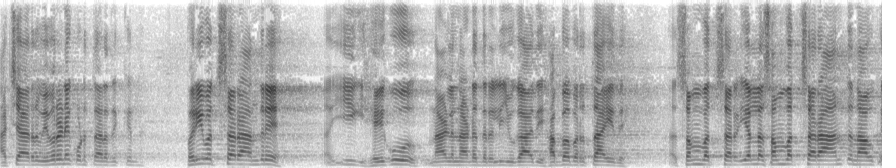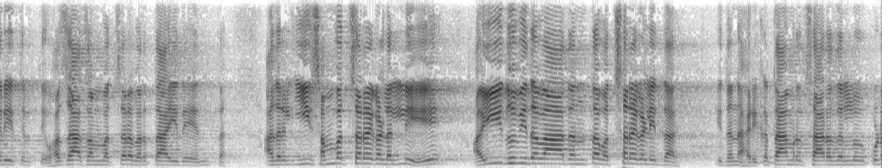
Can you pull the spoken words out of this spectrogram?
ಆಚಾರ್ಯರು ವಿವರಣೆ ಕೊಡ್ತಾರೆ ಅದಕ್ಕೆಲ್ಲ. ಪರಿವತ್ಸರ ಅಂದರೆ, ಈಗ ಹೇಗೂ ನಾಳೆ ನಾಡದರಲ್ಲಿ ಯುಗಾದಿ ಹಬ್ಬ ಬರ್ತಾ ಇದೆ. ಸಂವತ್ಸರ, ಎಲ್ಲ ಸಂವತ್ಸರ ಅಂತ ನಾವು ಕರೀತಿರ್ತೇವೆ ಹೊಸ ಸಂವತ್ಸರ ಬರ್ತಾ ಇದೆ ಅಂತ. ಅದರಲ್ಲಿ ಈ ಸಂವತ್ಸರಗಳಲ್ಲಿ ಐದು ವಿಧವಾದಂಥ ವತ್ಸರಗಳಿದ್ದಾವೆ. ಇದನ್ನು ಹರಿಕಥಾಮೃತ ಸಾರದಲ್ಲೂ ಕೂಡ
